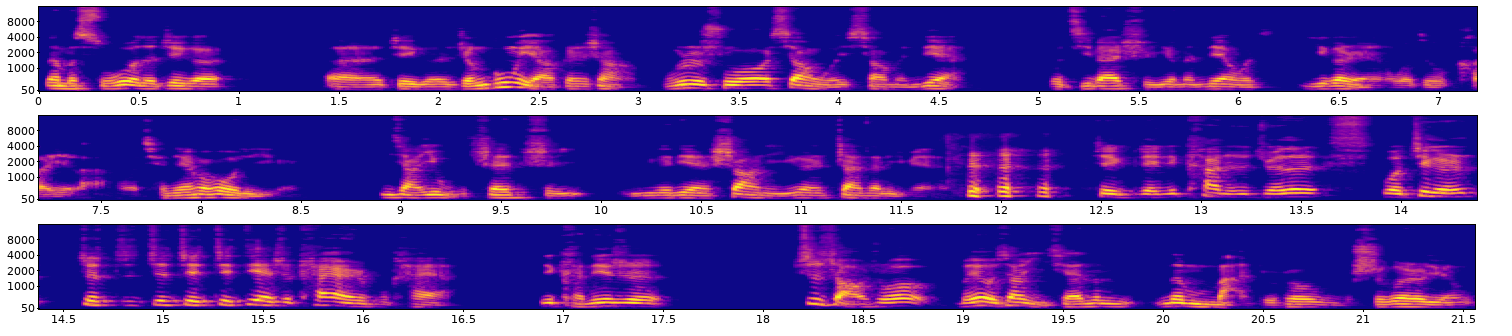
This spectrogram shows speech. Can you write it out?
那么所有的这个呃，这个人工也要跟上，不是说像我小门店，我几百尺一个门店，我一个人我就可以了，我前前后后就一个人。你想一五十尺一个店，上你一个人站在里面，这人家看着就觉得我这个人这这这这这店是开还是不开啊？你肯定是至少说没有像以前那么那么满，比如说五十个员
